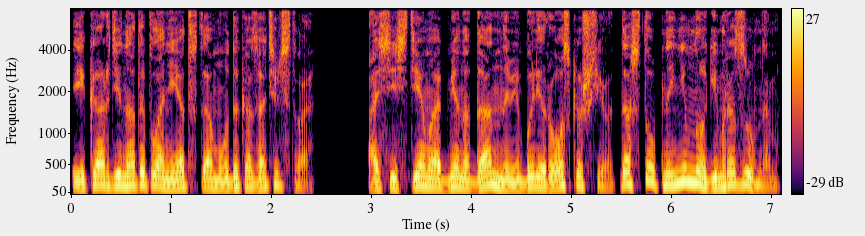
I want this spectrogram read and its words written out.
и координаты планет тому доказательство. А системы обмена данными были роскошью, доступной немногим разумным,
